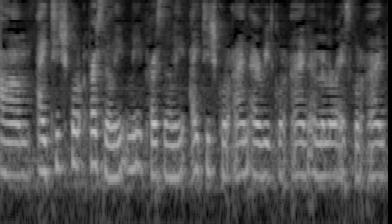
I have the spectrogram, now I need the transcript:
um, I teach Quran, personally, me personally, I teach Quran, I read Quran, I memorize Quran,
